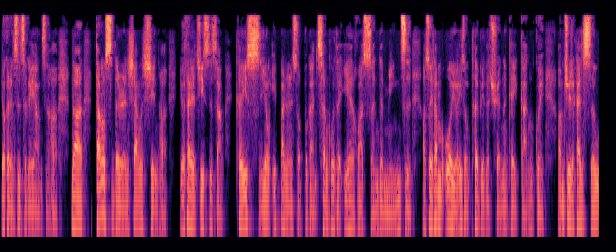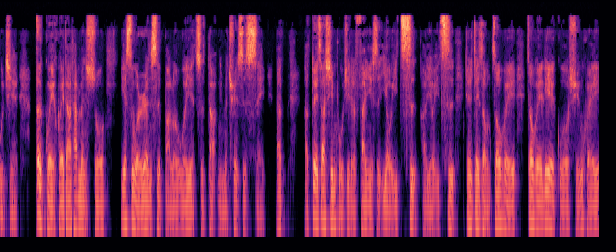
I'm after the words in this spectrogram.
有可能是这个样子哈。那当时的人相信哈，犹太的祭司长可以使用一般人所不敢称呼的耶和华神的名字。啊，所以他们握有一种特别的权能，可以赶鬼。我们继续看十五节，恶鬼回答他们说：“耶稣我认识，保罗我也知道，你们却是谁？”那。啊，对照新普记的翻译是有一次啊，有一次就是这种周回周回列国巡回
